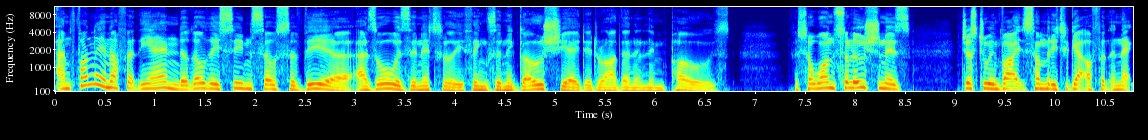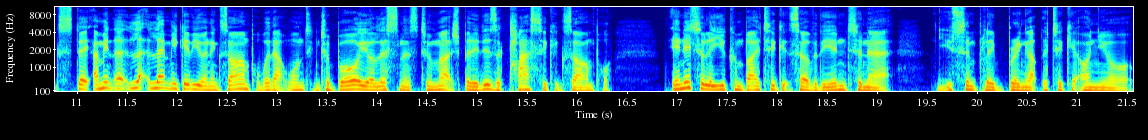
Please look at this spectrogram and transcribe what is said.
And funnily enough, at the end, although they seem so severe, as always in Italy, things are negotiated rather than imposed. So one solution is just to invite somebody to get off at the next station. I mean, uh, let, let me give you an example without wanting to bore your listeners too much, but it is a classic example. In Italy, you can buy tickets over the internet you simply bring up the ticket on your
